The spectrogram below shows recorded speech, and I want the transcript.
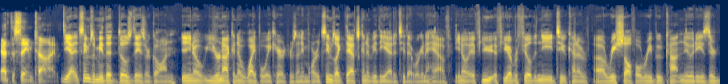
at the same time. Yeah, it seems to me that those days are gone. You know, you're not going to wipe away characters anymore. It seems like that's going to be the attitude that we're going to have. You know, if you if you ever feel the need to kind of uh, reshuffle, reboot continuities, they're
